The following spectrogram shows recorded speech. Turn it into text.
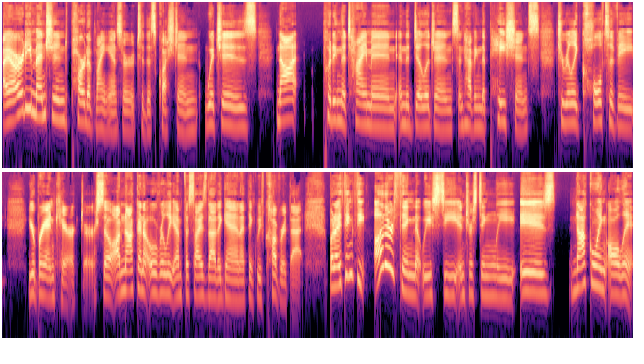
I already mentioned part of my answer to this question, which is not putting the time in and the diligence and having the patience to really cultivate your brand character. So I'm not going to overly emphasize that again. I think we've covered that. But I think the other thing that we see interestingly is not going all in.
